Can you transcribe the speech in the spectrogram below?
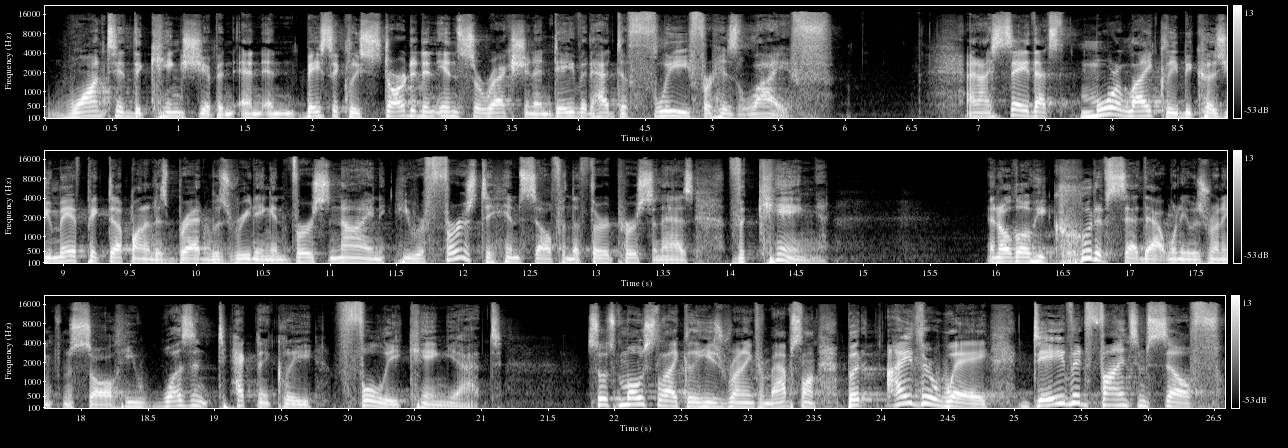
wanted the kingship and, and, and basically started an insurrection, and David had to flee for his life. And I say that's more likely because you may have picked up on it as Brad was reading. In verse 9, he refers to himself in the third person as the king. And although he could have said that when he was running from Saul, he wasn't technically fully king yet. So it's most likely he's running from Absalom. But either way, David finds himself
